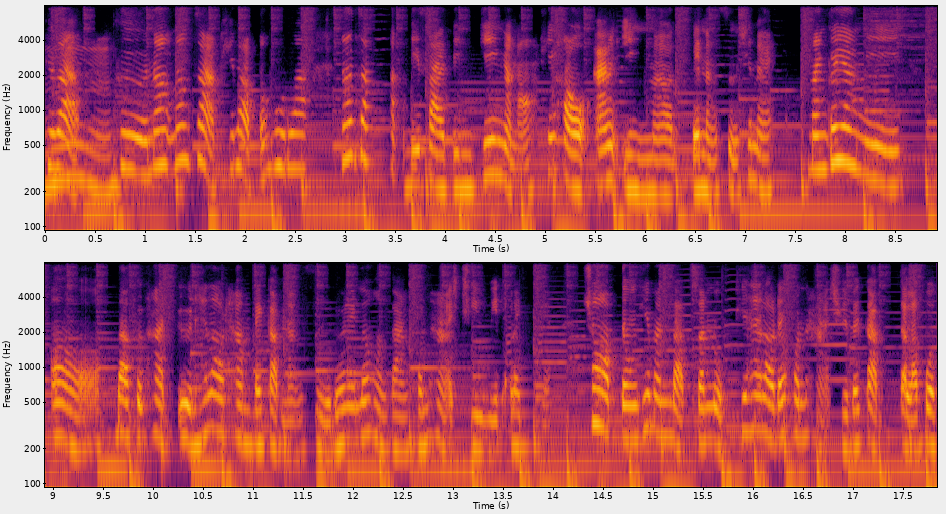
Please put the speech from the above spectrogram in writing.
คือแบบอืมคือนอกนอกจากที่แบบต้องพูดว่านอกจากดีไซน์ thinking อะเนาะที่เขาอ้างอิงมาเป็นหนังสือใช่ไหมมันก็ยังมีเอ่อแบบฝึกหัดอื่นให้เราทำไปกับหนังสือด้วยในเรื่องของการค้นหาชีวิตอะไรอย่างเงี้ยชอบตรงที่มันแบบสนุกที่ให้เราได้ค้นหาชีวิตไปกับแต่ละบท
